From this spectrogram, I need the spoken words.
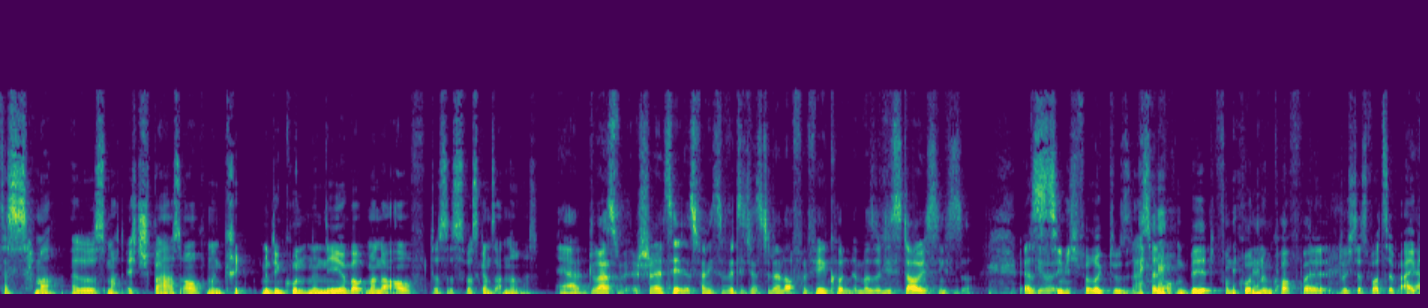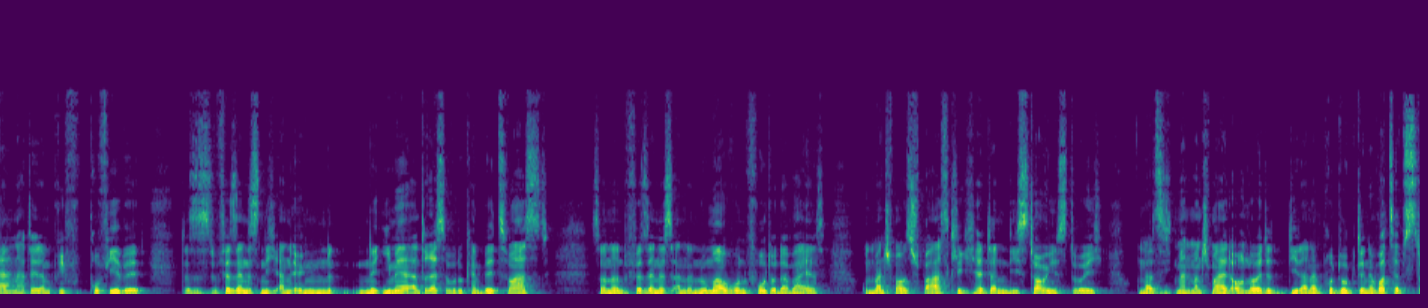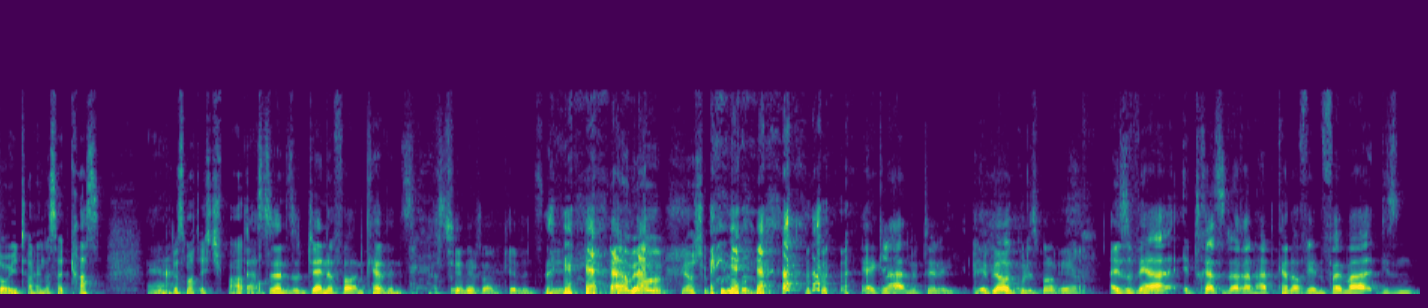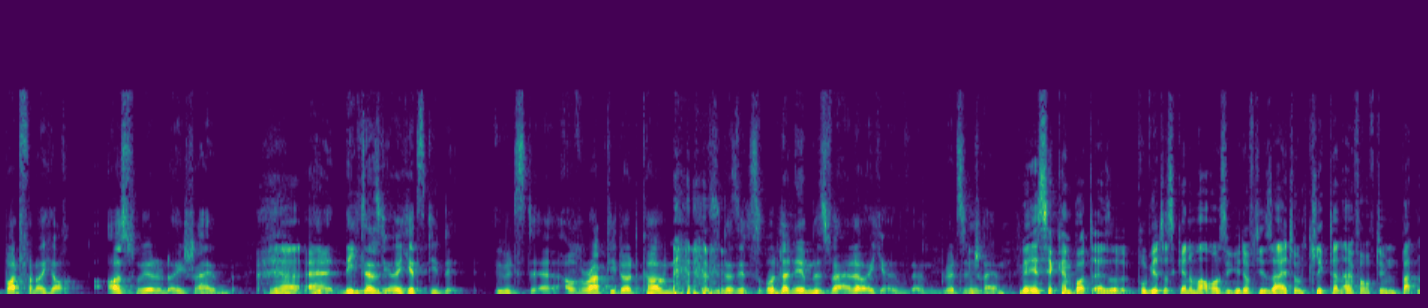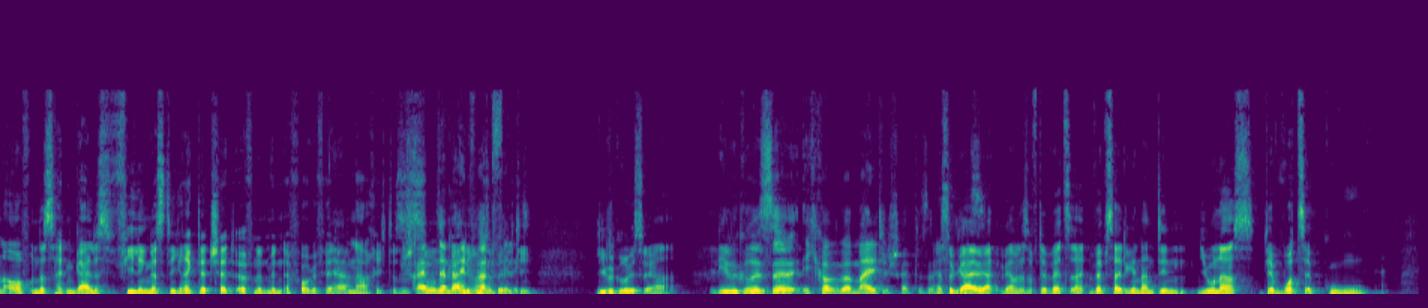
das ist Hammer. Also es macht echt Spaß auch. Man kriegt mit den Kunden eine Nähe, baut man da auf. Das ist was ganz anderes. Ja, du hast schon erzählt, das fand ich so witzig, dass du dann auch von vielen Kunden immer so die Stories siehst. So. ja, das ist ziemlich verrückt. Du hast halt auch ein Bild vom Kunden im Kopf, weil durch das WhatsApp-Icon ja. hat er dann Profilbild. Das ist, du versendest nicht an irgendeine E-Mail-Adresse, wo du kein Bild zu hast, sondern du versendest an eine Nummer, wo ein Foto dabei ist. Und manchmal aus Spaß klicke ich halt dann die Stories durch. Und da sieht man manchmal halt auch Leute, die dann ein Produkt in der WhatsApp-Story teilen. Das ist halt krass. Ja. Das macht echt Spaß. Da hast auch. du dann so Jennifer und Kevins. Jennifer und Kevins, nee. ja, wir haben, wir haben schon coole Kunden. ja, klar, natürlich. Wir haben ja auch ein cooles Produkt. Ja. Also wer Interesse daran hat, kann auf jeden Fall mal diesen Bot von euch auch ausprobieren und euch schreiben. Ja. Äh, nicht, dass ich euch jetzt die übelst äh, auf Rupti.com, dass ihr das jetzt runternehmen müsst, weil alle euch irgendeinen Blödsinn schreiben. Nee, ist ja kein Bot, also probiert das gerne mal aus. Ihr geht auf die Seite und klickt dann einfach auf den Button auf und das ist halt ein geiles Feeling, dass direkt der Chat öffnet mit einer vorgefertigten ja. Nachricht. Das ist Schreibt so eine geile Usability. Liebe Grüße, ja. Liebe Grüße, ich komme über Malte, schreibt das. Das ist so geil, wir, wir haben das auf der Webseite genannt, den Jonas, der WhatsApp-Guru.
